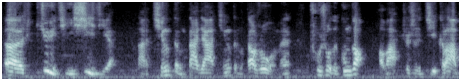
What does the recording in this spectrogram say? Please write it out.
呃，具体细节。啊，请等大家，请等到时候我们出售的公告，好吧？这是 G Club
